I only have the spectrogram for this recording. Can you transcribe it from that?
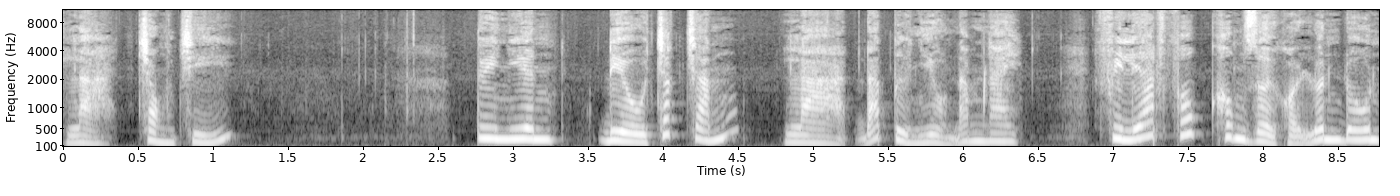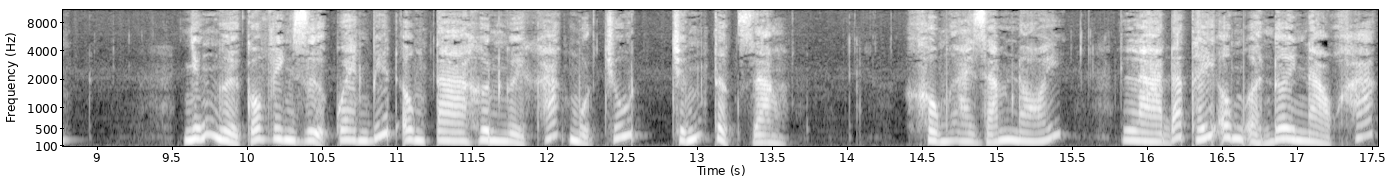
là trong trí. Tuy nhiên, điều chắc chắn là đã từ nhiều năm nay, Phileas Fogg không rời khỏi London. Những người có vinh dự quen biết ông ta hơn người khác một chút chứng thực rằng không ai dám nói là đã thấy ông ở nơi nào khác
